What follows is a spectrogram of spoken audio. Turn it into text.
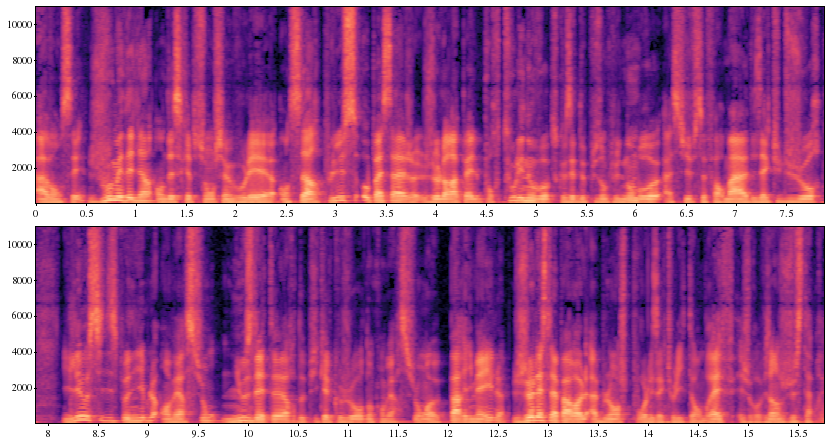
avancé. Je vous mets des liens en description si vous voulez en savoir plus. Au passage, je le rappelle pour tous les nouveaux, parce que vous êtes de plus en plus nombreux à suivre ce format des actus du jour, il est aussi disponible en version newsletter depuis quelques jours, donc en version euh, par email. Je laisse la parole à Blanche pour les actualités en bref et je reviens juste après.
